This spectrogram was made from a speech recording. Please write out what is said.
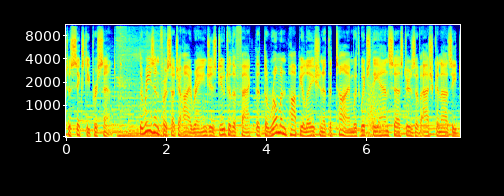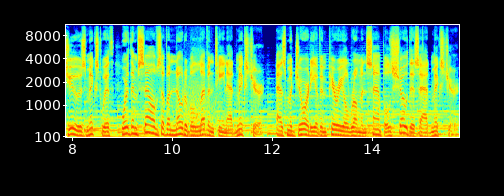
to 60 percent. The reason for such a high range is due to the fact that the Roman population at the time with which the ancestors of Ashkenazi Jews mixed with were themselves of a notable Levantine admixture, as majority of Imperial Roman samples show this admixture.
